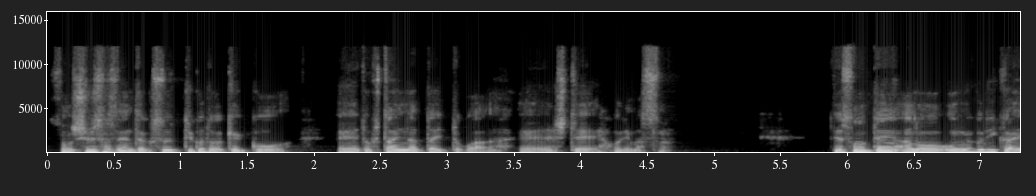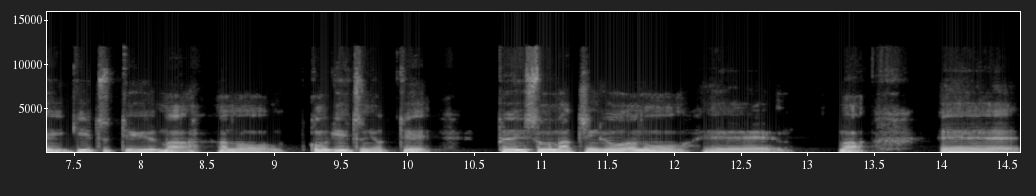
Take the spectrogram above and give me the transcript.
その取捨選択するっていうことが結構、えっ、ー、と、負担になったりとか、えー、しております。で、その点、あの、音楽理解技術っていう、まあ、あの、この技術によって、プレイリストのマッチングを、あの、えー、まあ、えー、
